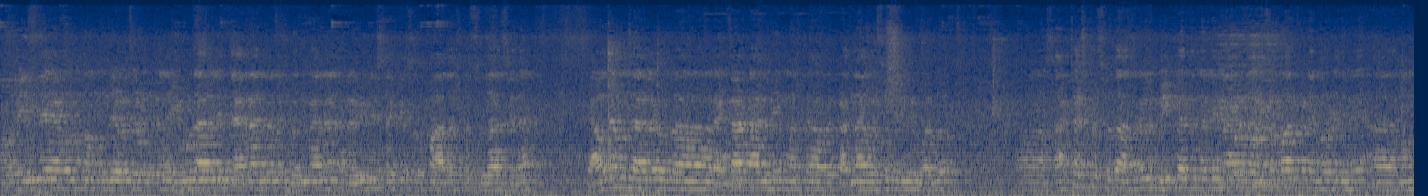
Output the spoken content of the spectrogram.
ಅವ್ರ ಹಿಂದೆ ನಮ್ಮ ಮುಂದೆ ಹೇಳಿದ್ರಲ್ಲ ಇವರಾಗಲಿ ತ್ಯಾಗರಾಜಲ್ಲಿ ಬಂದಮೇಲೆ ರೆವಿನ್ಯೂ ಶಾಖೆ ಸ್ವಲ್ಪ ಆದಷ್ಟು ಸುಧಾರಿಸಿದೆ. ಯಾವುದೇ ಒಂದಾಗಲಿ ಒಂದು ರೆಕಾರ್ಡ್ ಆಗಲಿ ಮತ್ತು ಅವರ ಕಂದಾಯ ವಸೂಲಿ ಇರ್ಬೋದು. ಸಾಕಷ್ಟು ಸುಧಾ ಅದರಲ್ಲಿ ಬೀಕತ್ತಿನಲ್ಲಿ ನಾವು ಸುಮಾರು ಕಡೆ ನೋಡಿದ್ದೀನಿ ನಮ್ಮ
